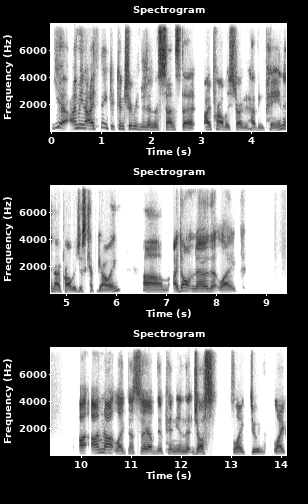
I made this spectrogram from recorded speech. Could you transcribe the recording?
Yeah i mean i think it contributed in the sense that i probably started having pain and i probably just kept going. Um i don't know that like I, i'm not like necessarily of the opinion that just like doing like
